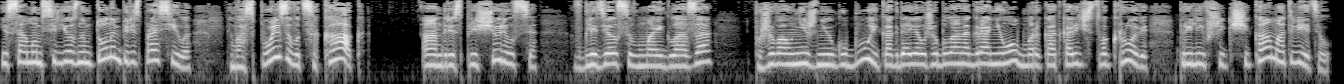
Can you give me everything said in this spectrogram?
и самым серьезным тоном переспросила. «Воспользоваться? Как?» Андрес прищурился, вгляделся в мои глаза, пожевал нижнюю губу, и когда я уже была на грани обморока от количества крови, прилившей к щекам, ответил.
